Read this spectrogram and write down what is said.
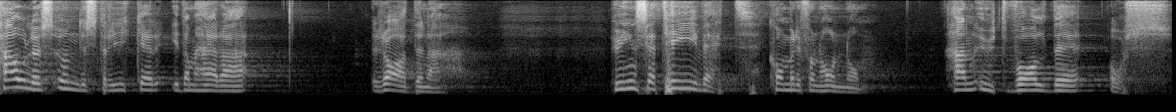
Paulus understryker i de här äh, raderna hur initiativet kommer ifrån honom. Han utvalde oss.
